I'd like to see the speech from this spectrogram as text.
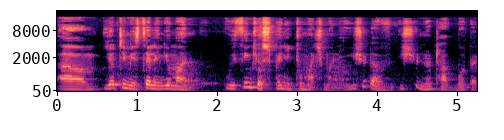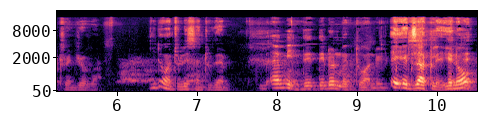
Um, your team is telling you, man, we think you're spending too much money. You should have. You should not have bought that Range Rover. You don't want to listen to them. I mean, they, they don't make 200. E- Exactly. You know,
